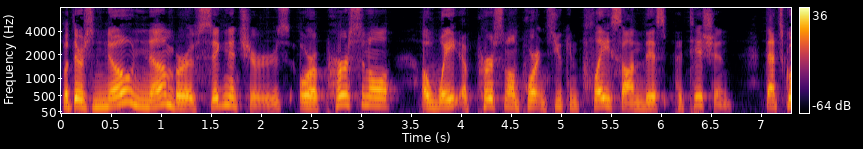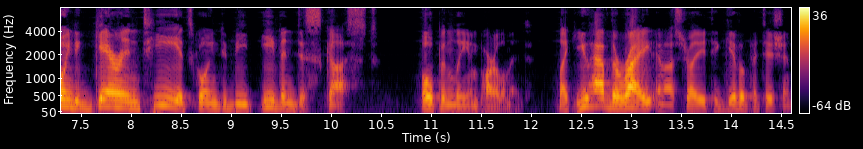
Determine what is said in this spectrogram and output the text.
But there's no number of signatures or a personal, a weight of personal importance you can place on this petition that's going to guarantee it's going to be even discussed openly in Parliament. Like you have the right in Australia to give a petition,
